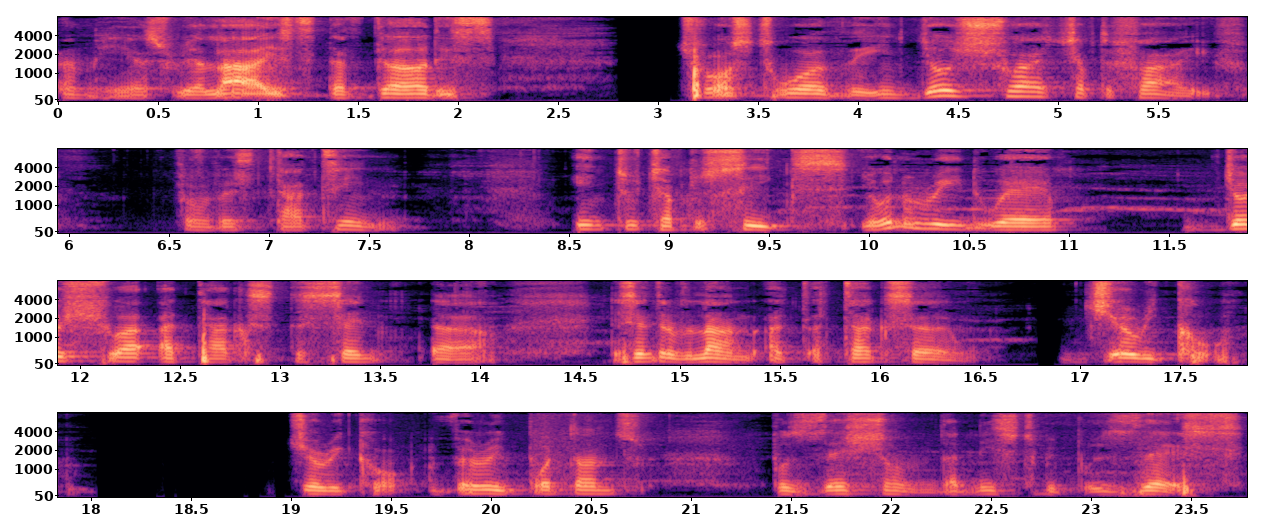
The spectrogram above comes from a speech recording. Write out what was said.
and he has realized that God is trustworthy. In Joshua chapter 5, from verse 13 into chapter 6, you're going to read where Joshua attacks the, uh, the center of the land attacks uh, Jericho. Jericho, very important possession that needs to be possessed.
